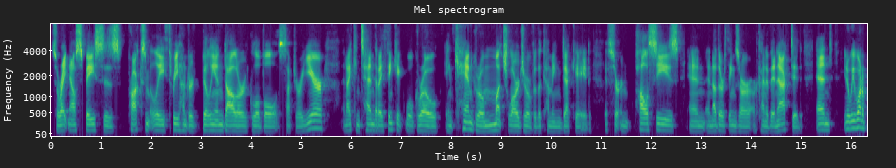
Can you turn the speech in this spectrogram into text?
So right now space is approximately 300 billion dollar global sector a year. And I contend that I think it will grow and can grow much larger over the coming decade if certain policies and, and other things are, are kind of enacted. And, you know, we want to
